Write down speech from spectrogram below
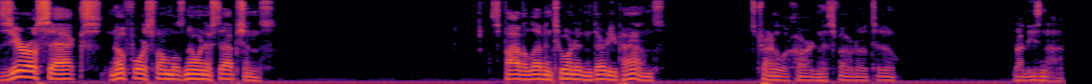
zero sacks, no forced fumbles, no interceptions. He's 5'11, 230 pounds. He's trying to look hard in this photo, too. But he's not.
